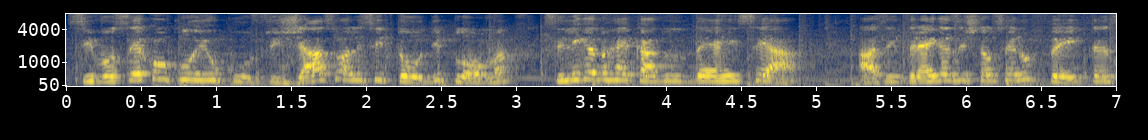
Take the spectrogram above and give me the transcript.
Se você concluiu o curso e já solicitou o diploma, se liga no recado do DRCA. As entregas estão sendo feitas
